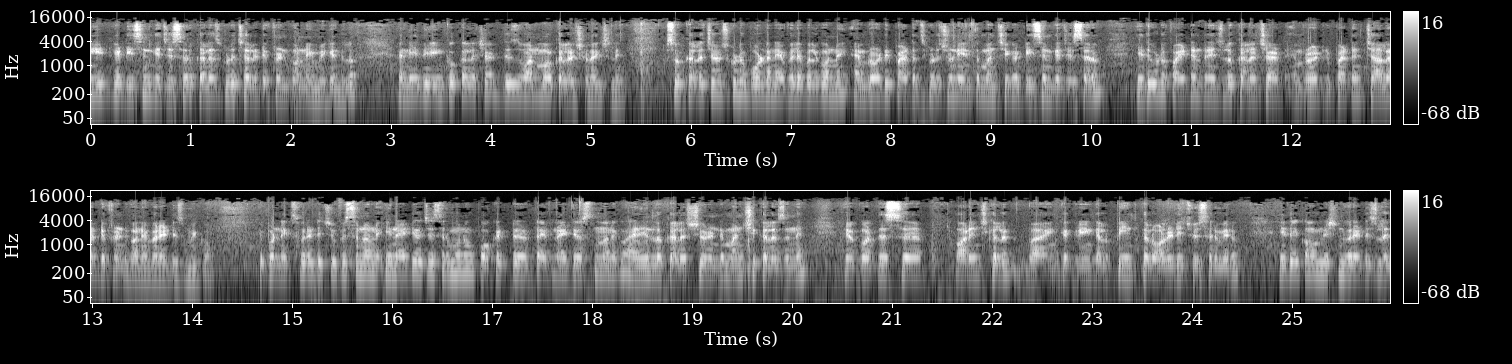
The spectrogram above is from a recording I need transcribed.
నీట్గా డీసెంట్గా చేస్తారు కలర్స్ కూడా చాలా డిఫరెంట్గా ఉన్నాయి మీకు ఇందులో. అండ్ ఇది ఇంకో colour chart this one more colour shirt actually so colour shirts కూడా బోల్డ్ అని అవైలబుల్గా ఉన్నాయి. ఎంబ్రాయిడరీ ప్యాటర్న్స్ కూడా చూడండి ఎంత మంచిగా డీసెంట్గా చేశారు. ఇది కూడా ఫైవ్ టెన్ రేంజ్లో కలర్ షర్ట్ ఎంబ్రాయిడరీ ప్యాటర్న్ చాలా డిఫరెంట్గా ఉన్నాయి వెరైటీస్ మీకు. ఇప్పుడు నెక్స్ట్ వెరైటీ చూపిస్తున్నాను. ఈ నైటీ వచ్చేసరికి మనం పాకెట్ టైప్ నైటీ వస్తుంది మనకు. అండ్ ఇందులో కలర్స్ చూడండి మంచి కలర్స్ ఉన్నాయి. You got this orange colour ఇంకా green colour pink colour already చూసారు మీరు. ఇదే కాంబినేషన్ వెరైటీస్లో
